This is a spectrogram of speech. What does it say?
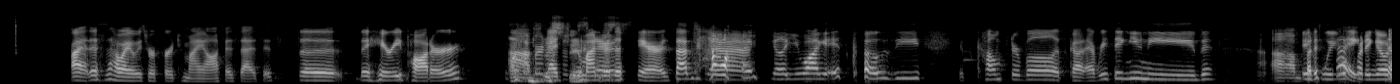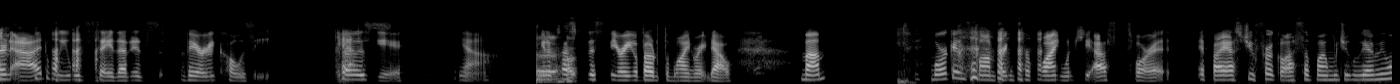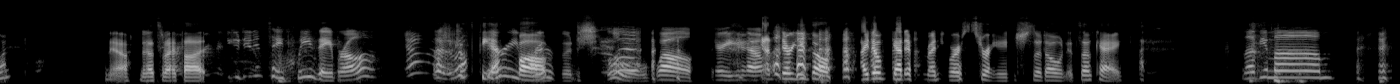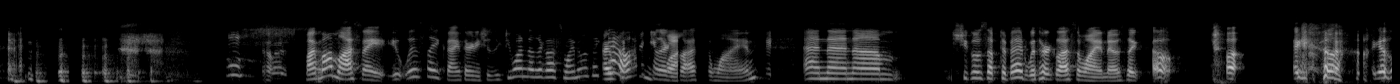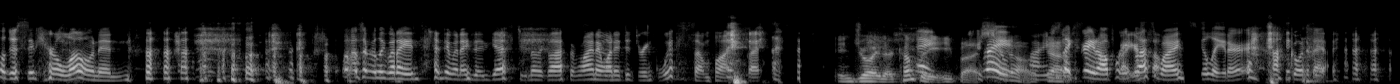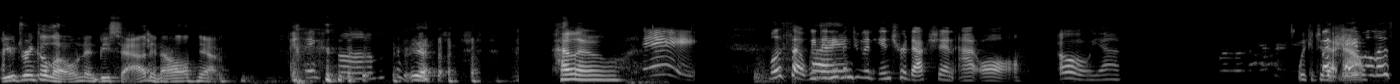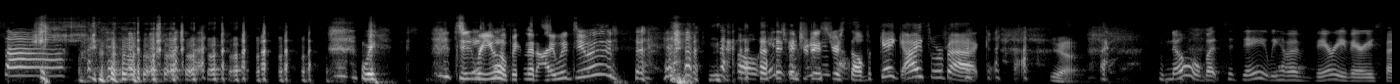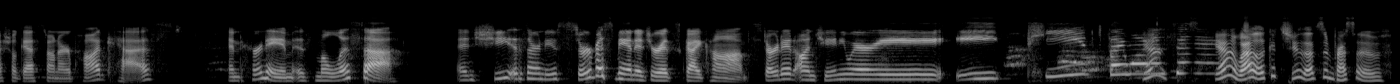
I, this is how I always refer to my office as. It's the the Harry Potter um, Under the bedroom stairs. under the stairs. That's how Yeah. I feel. You walk. It's cozy. It's comfortable. It's got everything you need. Um, but if we tight. were putting out an ad, we would say that it's very cozy. Cozy. yeah, I'm gonna Uh, test this theory about the wine right now. Mom, Morgan's mom brings her wine when she asks for it. If I asked you for a glass of wine, would you go get me one? Yeah, that's what I thought. You didn't say please, April. Yeah. That was Drop the very F-bomb. rude. Ooh, well, there you go. And there you go. I don't get it from anywhere strange, so don't. It's okay. Love you, mom. My mom last night, it was like 9:30. She's like, "Do you want another glass of wine?" I was like, "Yeah, would I'll have another one." glass of wine." And then um, she goes up to bed with her glass of wine, and I was like, "Oh, uh, I, guess, I guess I'll just sit here alone." And that wasn't really what I intended when I said yes to another glass of wine. I wanted to drink with someone, but enjoy their company but right. no, Fine. yeah. she's like, "Great, I'll pour you a glass of wine. See you later. I'm going to bed." you drink alone and be sad and i'll yeah Thanks, mom. yeah Hello. Hey. Melissa, we didn't even do an introduction at all. Oh yeah. We could do Like, that hey, now. Melissa. We, did, were you case- hoping that I would do it? Oh, Introduce yourself. Okay, guys, we're back. yeah No, but today we have a very, very special guest on our podcast, and her name is Melissa. And she is our new service manager at Skycomp. Started on January 18th, I want to say. Yeah, wow, look at you. That's impressive.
